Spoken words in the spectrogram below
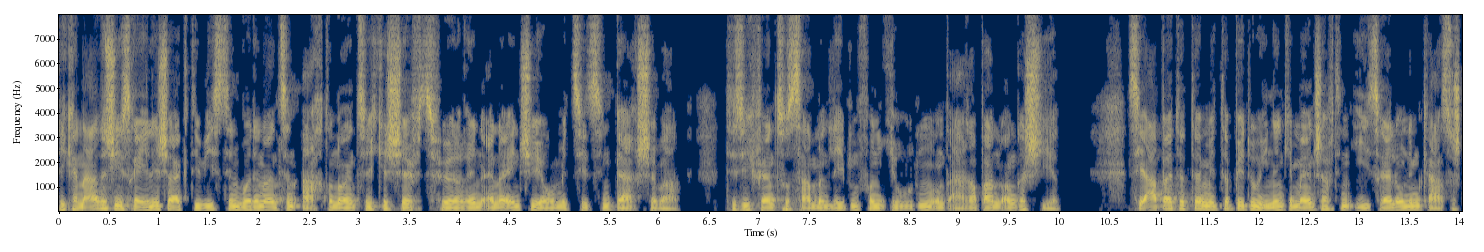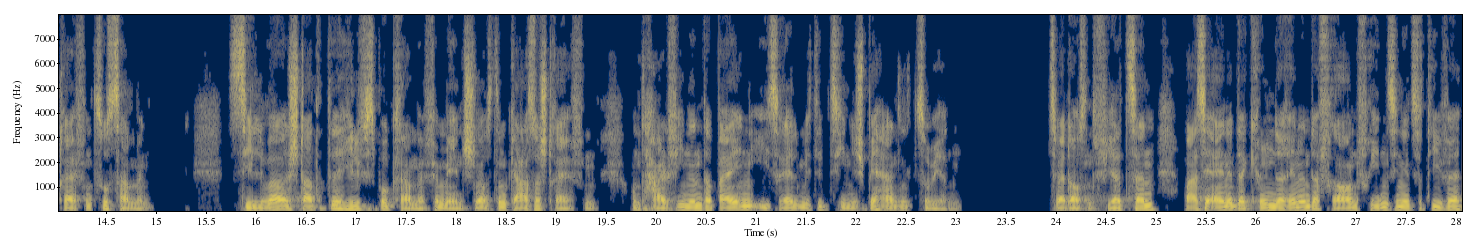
Die kanadisch-israelische Aktivistin wurde 1998 Geschäftsführerin einer NGO mit Sitz in Beersheba, die sich für ein Zusammenleben von Juden und Arabern engagiert. Sie arbeitete mit der Beduinengemeinschaft in Israel und im Gazastreifen zusammen. Silva startete Hilfsprogramme für Menschen aus dem Gazastreifen und half ihnen dabei, in Israel medizinisch behandelt zu werden. 2014 war sie eine der Gründerinnen der Frauenfriedensinitiative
